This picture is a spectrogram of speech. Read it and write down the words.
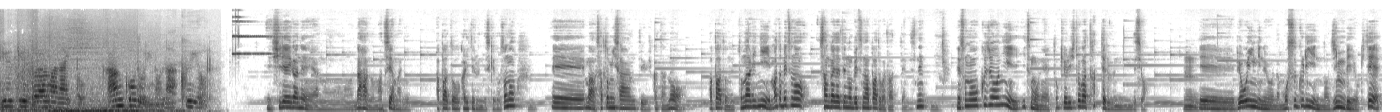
琉球ドラマナイト閑古鳥の泣く夜え知り合いがね、あの、那覇の松山にアパートを借りてるんですけど、その、えー、まあ、里見さんっていう方のアパートの隣に、また別の3階建ての別のアパートが建ってるんですね。で、その屋上にいつもね、時折人が立ってるんですよ。うん。えー、病院着のようなモスグリーンのジンベエを着て、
